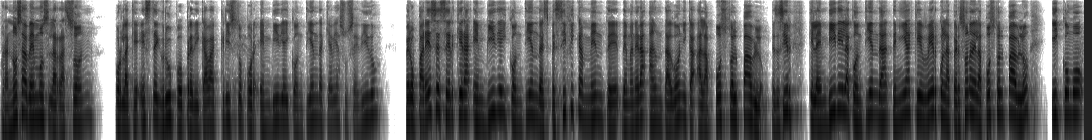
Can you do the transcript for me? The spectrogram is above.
Ahora, no sabemos la razón por la que este grupo predicaba a Cristo por envidia y contienda que había sucedido, pero parece ser que era envidia y contienda específicamente de manera antagónica al apóstol Pablo. Es decir, que la envidia y la contienda tenía que ver con la persona del apóstol Pablo y como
